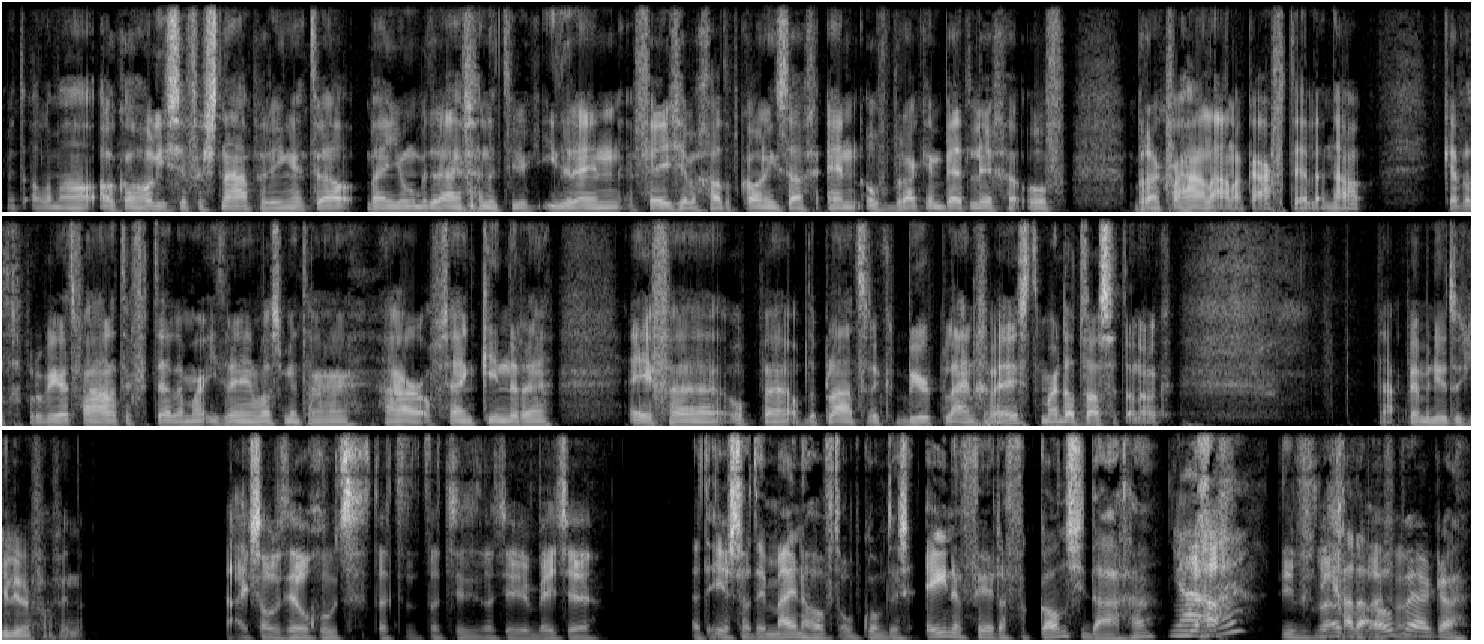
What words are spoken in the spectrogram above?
Met allemaal alcoholische versnaperingen. Terwijl bij een jong bedrijf zou natuurlijk iedereen een feestje hebben gehad op Koningsdag. En of brak in bed liggen of brak verhalen aan elkaar vertellen. Nou, ik heb dat geprobeerd verhalen te vertellen. Maar iedereen was met haar, haar of zijn kinderen even op, eh, op de plaatselijke buurtplein geweest. Maar dat was het dan ook. Nou, ik ben benieuwd wat jullie ervan vinden. Ik snap het heel goed dat, dat, je, dat je een beetje... Het eerste wat in mijn hoofd opkomt is 41 vakantiedagen. Ja, Ja. Die is Ik ga daar ook werken.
